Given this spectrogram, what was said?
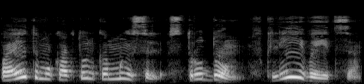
Поэтому, как только мысль с трудом вклеивается,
